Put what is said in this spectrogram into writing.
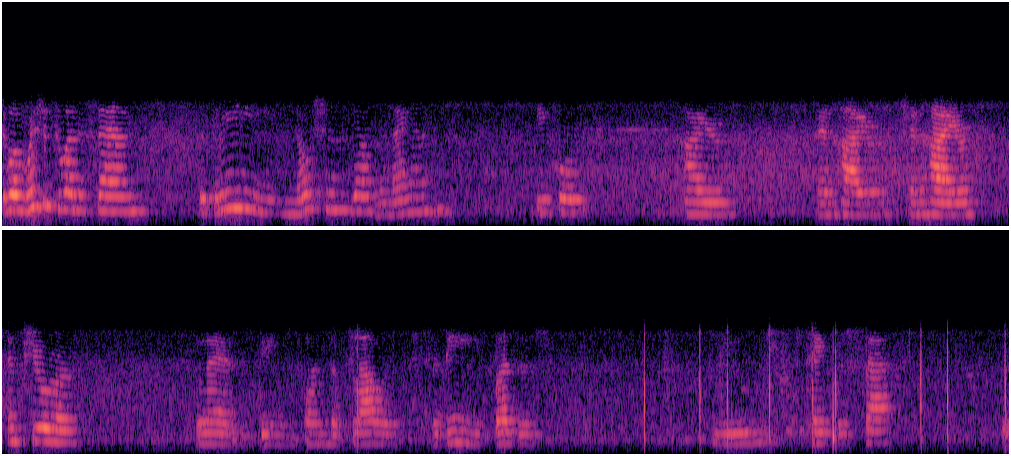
If one wishes to understand the three notions of the man, equal, higher, and higher, and higher, and pure, landing on the flowers, the bee buzzes. You take the sap, the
